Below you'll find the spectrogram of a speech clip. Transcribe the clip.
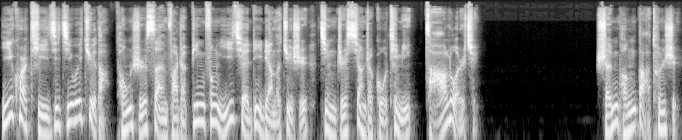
一块体积极为巨大、同时散发着冰封一切力量的巨石，径直向着古天明砸落而去。神鹏大吞噬。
